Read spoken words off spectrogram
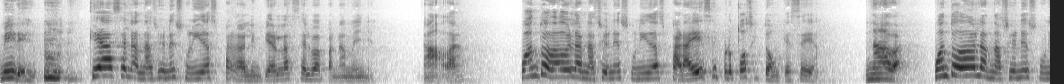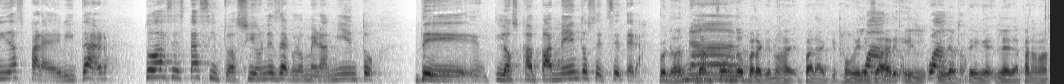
Mire, ¿qué hace las Naciones Unidas para limpiar la selva panameña? Nada. ¿Cuánto ha dado las Naciones Unidas para ese propósito, aunque sea? Nada. ¿Cuánto ha dado las Naciones Unidas para evitar todas estas situaciones de aglomeramiento de los campamentos, etcétera? Bueno, dan- dan para, que nos, para movilizar ¿Cuánto? y, y ¿Cuánto? la, tenga- la- la Panamá.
